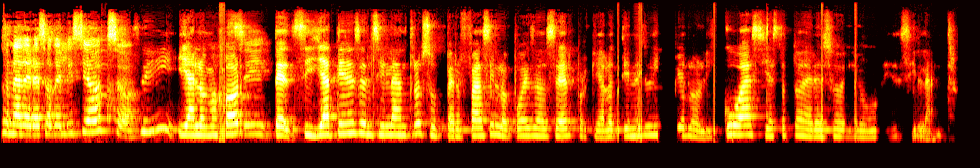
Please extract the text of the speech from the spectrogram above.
un aderezo delicioso. Sí, y a lo mejor si ya tienes el cilantro, súper fácil lo puedes hacer porque ya lo tienes limpio, lo licúas y ya está tu aderezo de yogur y de cilantro.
